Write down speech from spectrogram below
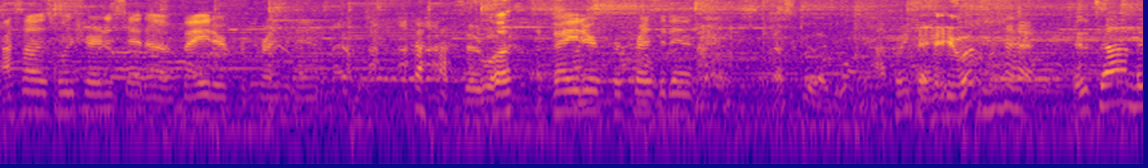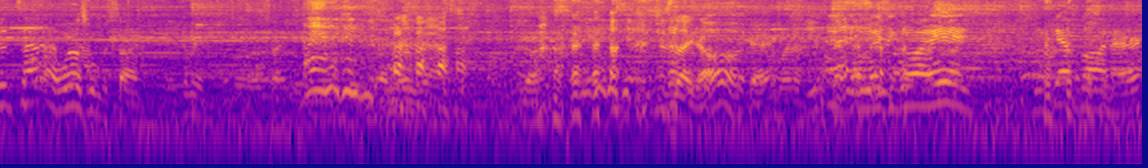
I saw this one shirt that said uh, Vader for president. Said what? Vader for president. That's a good idea. I appreciate it. Hey, what? Minute time, minute time. What else will we sign? Come here. She's like, oh, okay. I'll let you go ahead. She kept on her.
